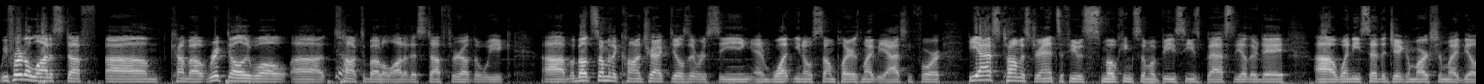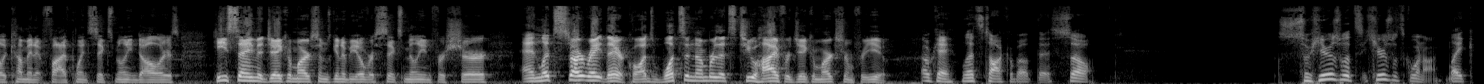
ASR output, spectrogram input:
We've heard a lot of stuff um, come out. Rick Dhaliwal uh, talked about a lot of this stuff throughout the week um, about some of the contract deals that we're seeing and what you know some players might be asking for. He asked Thomas Drance if he was smoking some of BC's best the other day uh, when he said that Jacob Markstrom might be able to come in at five point six million dollars. He's saying that Jacob Markstrom's going to be over six million for sure. And let's start right there, Quads. What's a number that's too high for Jacob Markstrom for you? Okay, let's talk about this. So, so here's what's here's what's going on. Like,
